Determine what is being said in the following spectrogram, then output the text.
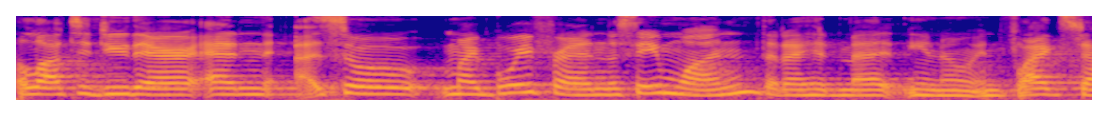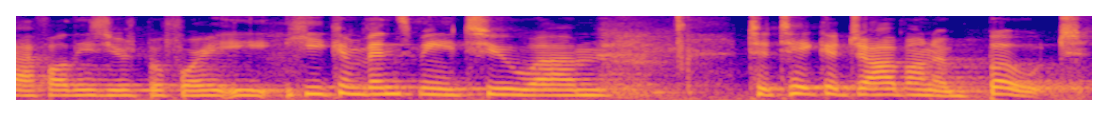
a lot to do there. And uh, so my boyfriend, the same one that I had met, you know, in Flagstaff all these years before, he, he convinced me to, um, to take a job on a boat.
